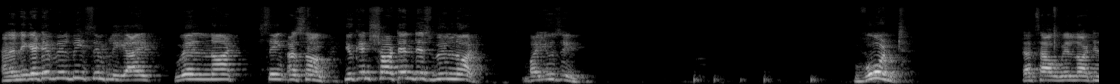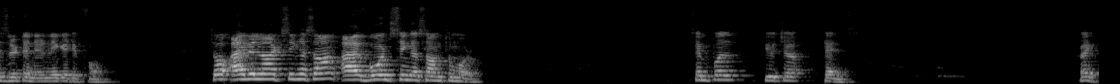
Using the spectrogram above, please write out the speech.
And the negative will be simply, I will not sing a song. You can shorten this will not by using won't. That's how will not is written in a negative form. So I will not sing a song. I won't sing a song tomorrow. Simple future tense. Right.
